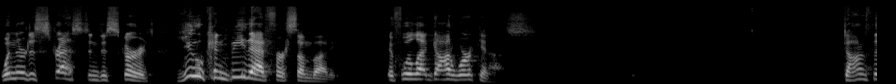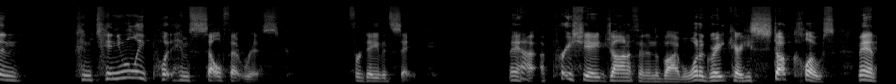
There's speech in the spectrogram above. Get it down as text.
when they're distressed and discouraged. You can be that for somebody if we'll let God work in us. Jonathan continually put himself at risk for David's sake. Man, I appreciate Jonathan in the Bible. What a great care. He stuck close. Man,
